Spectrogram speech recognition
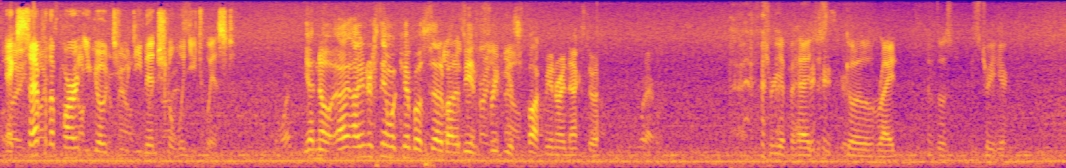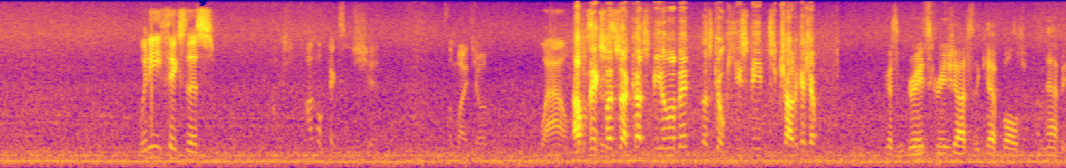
Although Except for the part you go two-dimensional when you twist. What? Yeah, no, I, I understand what Kimbo said about it being in front of your freaky as fuck being right next to it. Whatever. Tree up ahead. Just go right of those this tree here. We need to fix this. I'm not fixing shit. It's not my job. Wow. Alpha this Vix, is- let's uh, cut speed a little bit. Let's go Q speed. Try to catch up. I got some great screenshots of the Kev bulge. I'm happy.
